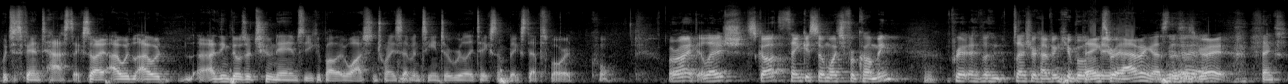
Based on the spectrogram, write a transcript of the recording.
which is fantastic. So I, I would I would I think those are two names that you could probably watch in 2017 to really take some big steps forward. Cool. All right, Aleix, Scott, thank you so much for coming. Pre- pleasure having you both Thanks here. for having us. This is great. Thanks.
